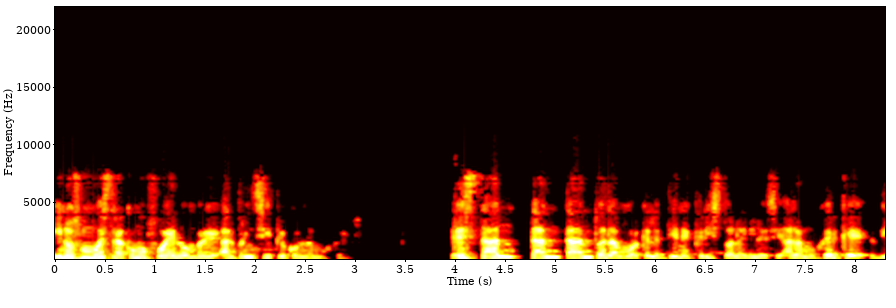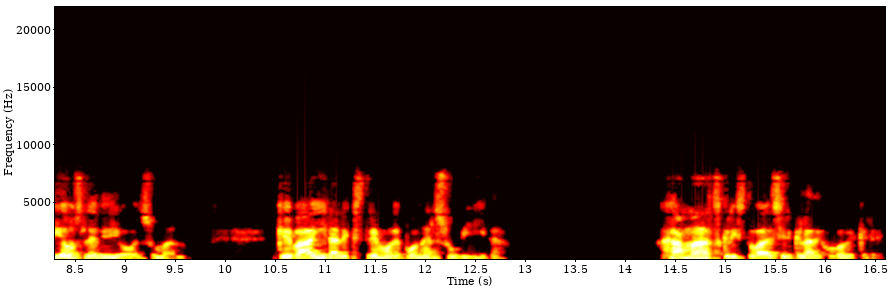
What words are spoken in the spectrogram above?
Y nos muestra cómo fue el hombre al principio con la mujer. Es tan, tan, tanto el amor que le tiene Cristo a la iglesia, a la mujer que Dios le dio en su mano, que va a ir al extremo de poner su vida. Jamás Cristo va a decir que la dejó de querer.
